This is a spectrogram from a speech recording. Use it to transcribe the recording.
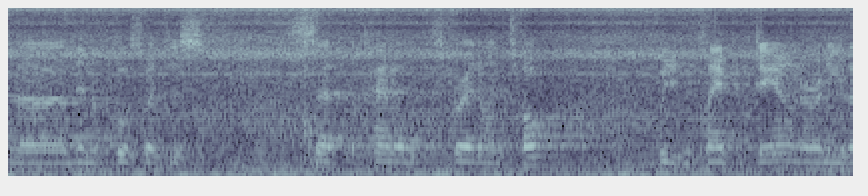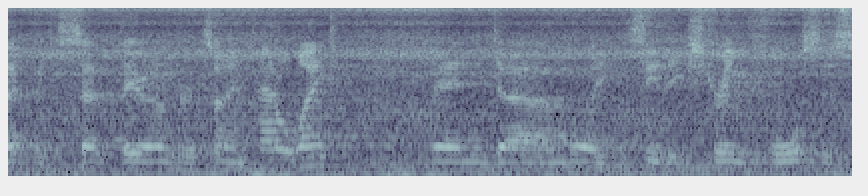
Uh, then of course I just sat the panel straight on top. We didn't clamp it down or any of that, we just sat it there under its own panel weight. And um, well, you can see the extreme forces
